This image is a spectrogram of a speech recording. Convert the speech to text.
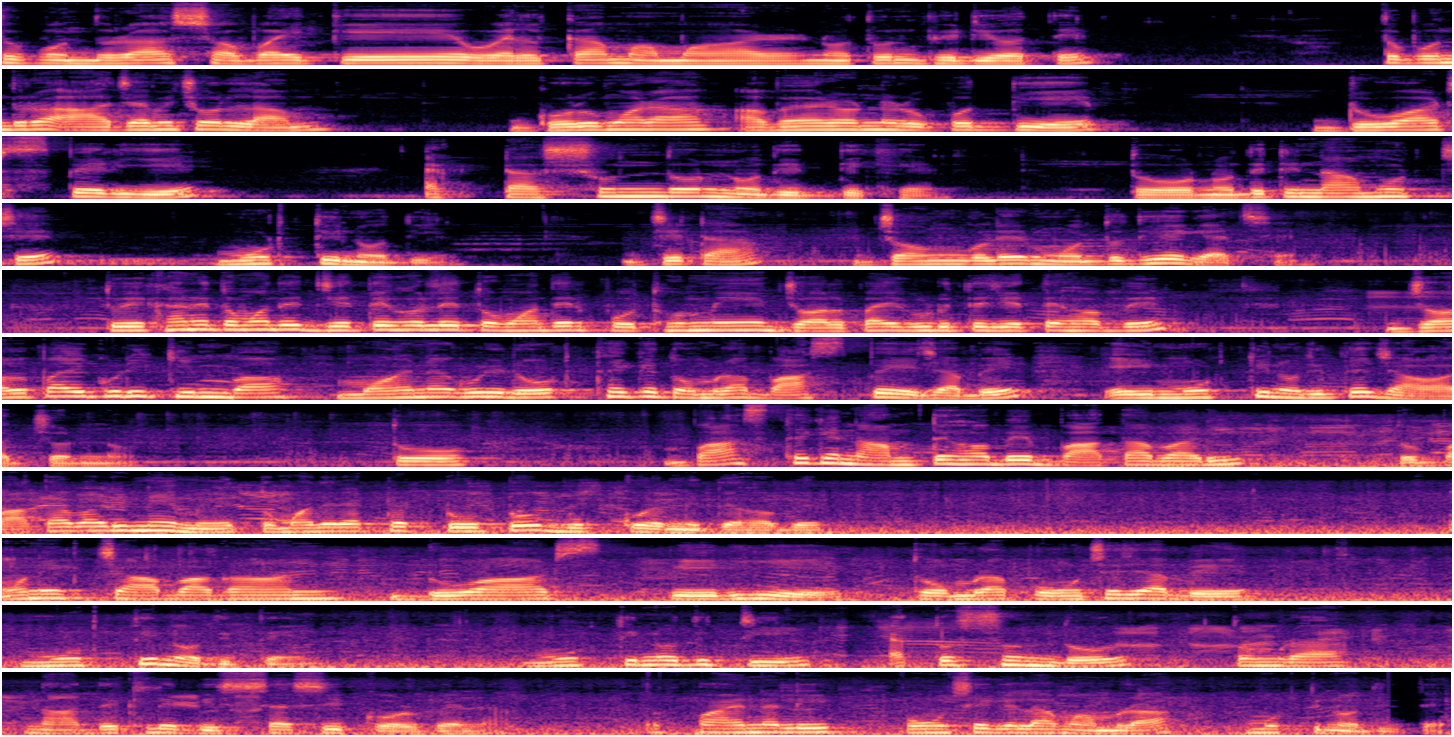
তো বন্ধুরা, সবাইকে ওয়েলকাম আমার নতুন ভিডিওতে। তো বন্ধুরা, আজ আমি চললাম গরুমারা অভয়ারণ্যের উপর দিয়ে ডুয়ার্স পেরিয়ে একটা সুন্দর নদীর দিকে। তো নদীটির নাম হচ্ছে মূর্তি নদী, যেটা জঙ্গলের মধ্য দিয়ে গেছে। তো এখানে তোমাদের যেতে হলে তোমাদের প্রথমে জলপাইগুড়িতে যেতে হবে। জলপাইগুড়ি কিংবা ময়নাগুড়ি রোড থেকে তোমরা বাস পেয়ে যাবে এই মূর্তি নদীতে যাওয়ার জন্য। তো বাস থেকে নামতে হবে বাতাবাড়ি। তো বাতাবাড়ি নেমে তোমাদের একটা টোটো বুক করে নিতে হবে। অনেক চা বাগান ডুয়ার্স পেরিয়ে তোমরা পৌঁছে যাবে মূর্তি নদীতে। মূর্তি নদীটি এত সুন্দর, তোমরা না দেখলে বিশ্বাসই করবে না। তো ফাইনালি পৌঁছে গেলাম আমরা মূর্তি নদীতে।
